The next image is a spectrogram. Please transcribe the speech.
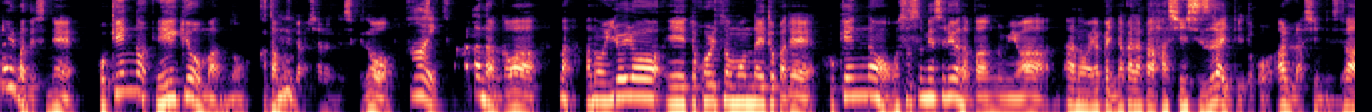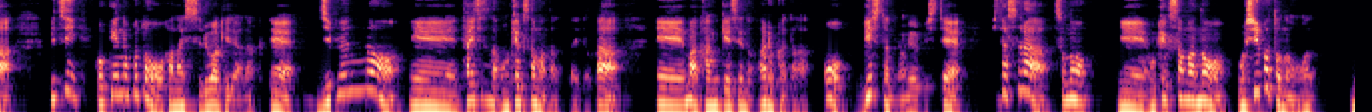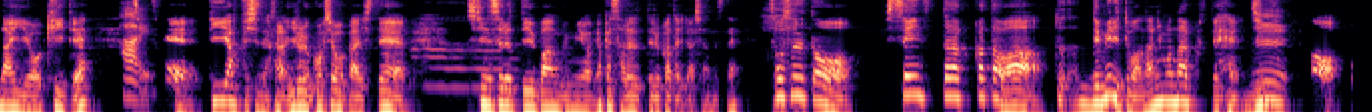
例えばですね、保険の営業マンの方もいらっしゃるんですけど、はい。その方なんかは、まあ、あの、いろいろ、えっ、と、法律の問題とかで、保険のおすすめするような番組は、あの、やっぱりなかなか発信しづらいっていうところあるらしいんですが、別に保険のことをお話しするわけではなくて、自分の、えー大切なお客様だったりとか、えーまあ、関係性のある方をゲストにお呼びして、ひたすら、その、えーお客様のお仕事のお内容を聞いて、はい。で、ティーアップしながらいろいろご紹介して、発信するっていう番組をやっぱりされてる方いらっしゃるんですね。そうすると、出演いただく方は、とデメリットは何もなくて、自分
